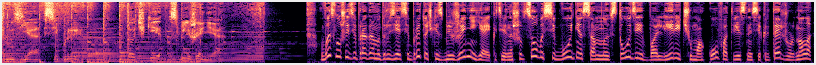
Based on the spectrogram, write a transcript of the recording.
«Друзья Сибры. Точки сближения». Вы слушаете программу «Друзья Сибры. Точки сближения». Я Екатерина Шевцова. Сегодня со мной в студии Валерий Чумаков, ответственный секретарь журнала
